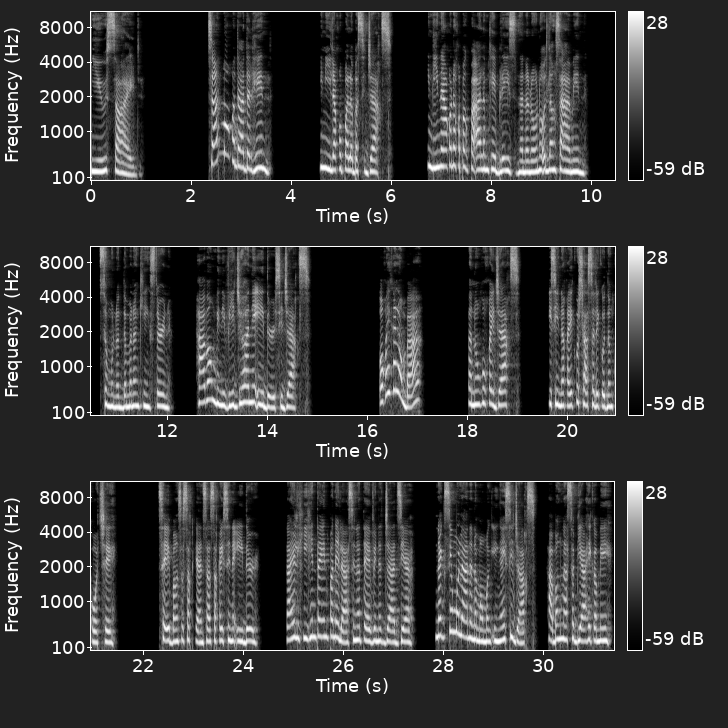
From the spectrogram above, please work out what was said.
New Side Saan mo ako dadalhin? Hinila ko palabas si Jax. Hindi na ako nakapagpaalam kay Blaze na nanonood lang sa amin. Sumunod naman ang Kingston habang binividyohan ni Ader si Jax. Okay ka lang ba? Tanong ko kay Jax. Isinakay ko siya sa likod ng kotse. Sa ibang sasakyan sasakay sina Ader dahil hihintayin pa nila sina Tevin at Jadzia. Nagsimula na namang magingay si Jax habang nasa biyahe kami.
